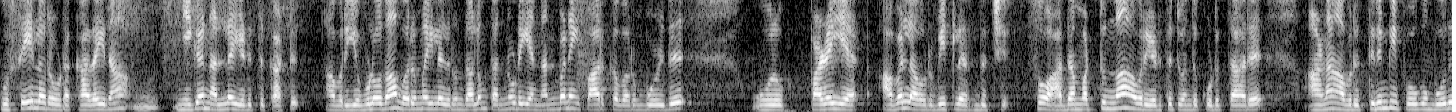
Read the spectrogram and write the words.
குசேலரோட கதை தான் மிக நல்ல எடுத்துக்காட்டு. அவர் எவ்வளோதான் வறுமையில் இருந்தாலும் தன்னுடைய நண்பனை பார்க்க வரும்பொழுது ஒரு பழைய அவள் அவர் வீட்டில் இருந்துச்சு. ஸோ அதை மட்டும்தான் அவர் எடுத்துகிட்டு வந்து கொடுத்தாரு. ஆனால் அவர் திரும்பி போகும்போது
